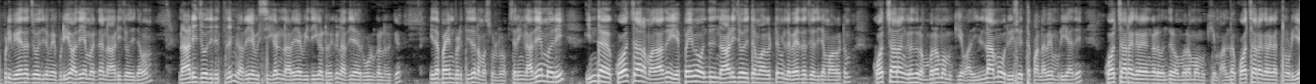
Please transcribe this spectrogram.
எப்படி வேத ஜோதிடம் எப்படியோ அதே மாதிரி தான் நாடி ஜோதிடமும். நாடி ஜோதிடத்தை ஜோதிடத்திலும் நிறைய விஷயங்கள் நிறைய விதிகள் இருக்குது நிறைய ரூல்கள் இருக்குது இதை பயன்படுத்தி தான் நம்ம சொல்கிறோம் சரிங்களா? அதே மாதிரி இந்த கோச்சாரம் அதாவது எப்பயுமே வந்து நாடி ஜோதிடமாகட்டும் இல்லை வேத ஜோதிடமாகட்டும் கோச்சாரங்கிறது ரொம்ப ரொம்ப முக்கியம். அது இல்லாமல் ஒரு விஷயத்தை பண்ணவே முடியாது. கோச்சார கிரகங்கள் வந்து ரொம்ப ரொம்ப முக்கியம். அந்த கோச்சார கிரகத்தினுடைய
